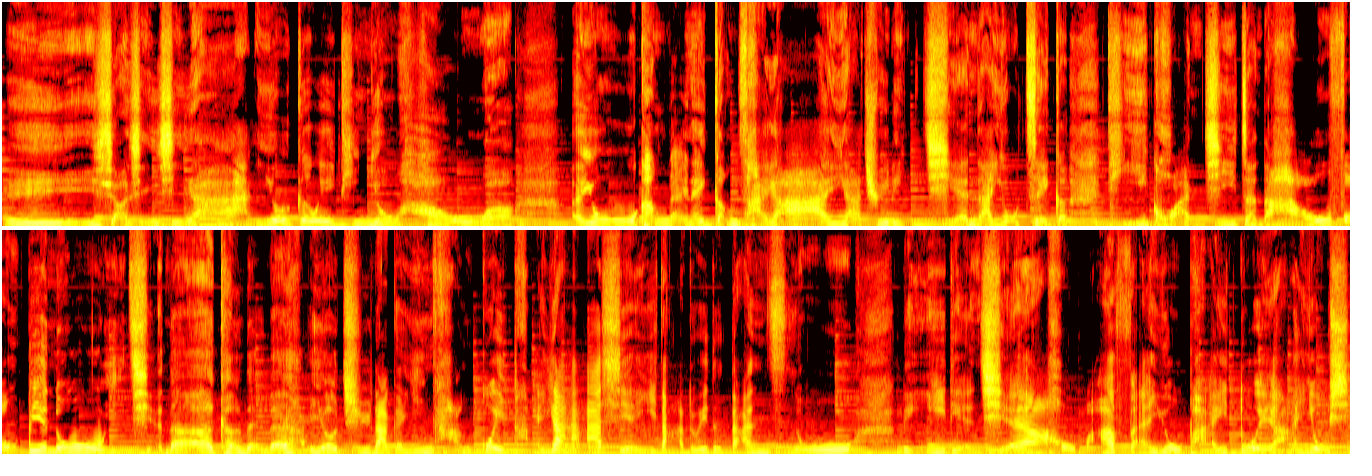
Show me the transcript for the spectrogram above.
哎，小星星呀，还有各位听友好啊。哎呦，康奶奶刚才啊，哎呀，去领钱啊，有这个提款机，真的好方便哦。以前呢，康奶奶还要去那个银行柜台呀，写一大堆的单子哦，领一点钱啊，好麻烦，又排队啊，又写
